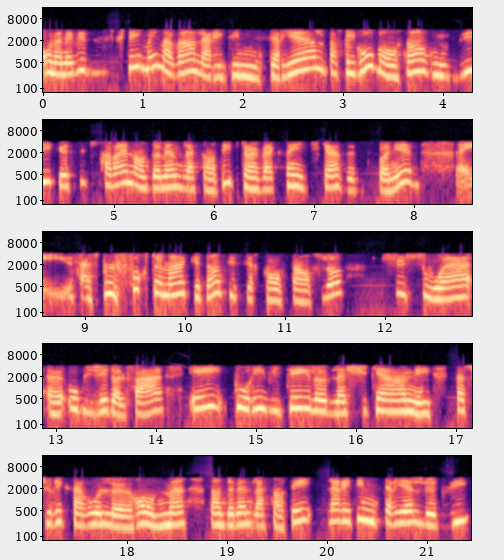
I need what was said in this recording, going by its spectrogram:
on en avait discuté même avant l'arrêté ministériel, parce que le gros bon sens nous dit que si tu travailles dans le domaine de la santé et tu as un vaccin efficace disponible, ben, ça se peut fortement que dans ces circonstances-là, tu sois euh, obligé de le faire. Et pour éviter de la chicane et s'assurer que ça roule euh, rondement dans le domaine de la santé, l'arrêté ministériel le dit,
